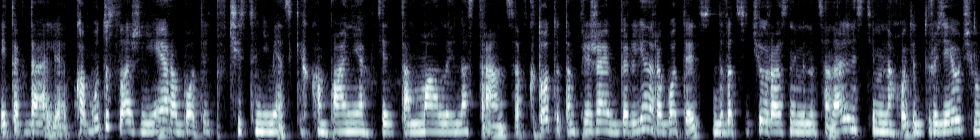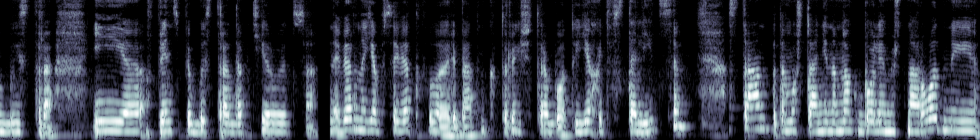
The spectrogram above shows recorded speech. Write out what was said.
и так далее. Кому-то сложнее работать в чисто немецких больших компаниях, где там мало иностранцев. Кто-то там, приезжая в Берлин, работает с 20 разными национальностями, находит друзей очень быстро и, в принципе, быстро адаптируется. Наверное, я бы советовала ребятам, которые ищут работу, ехать в столицы стран, потому что они намного более международные,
